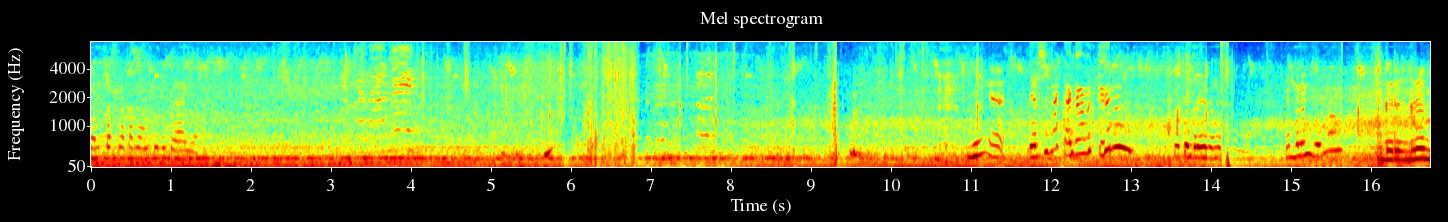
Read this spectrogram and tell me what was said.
Lampas na kami ang piligaya. Dari sana kagawat ka rin. Ito ba rin mo Yang balang gumang. Grug-grug.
